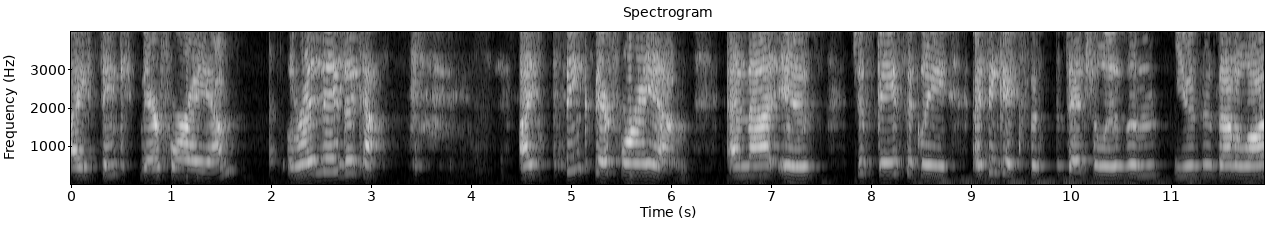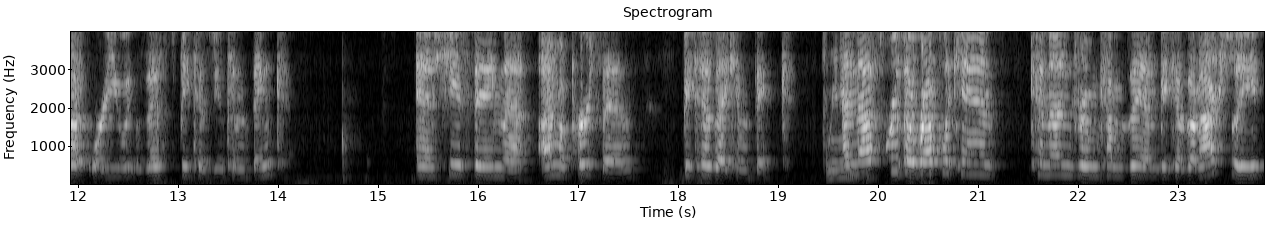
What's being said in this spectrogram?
I think, therefore I am. Rene Descartes. I think, therefore I am. And that is just basically, I think existentialism uses that a lot, where you exist because you can think. And she's saying that I'm a person because I can think. And that's where the replicant conundrum comes in because I'm actually,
